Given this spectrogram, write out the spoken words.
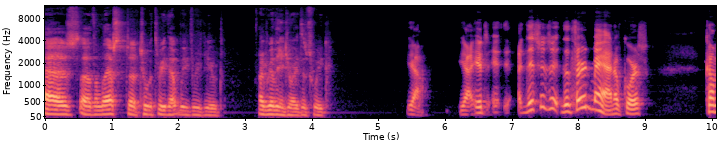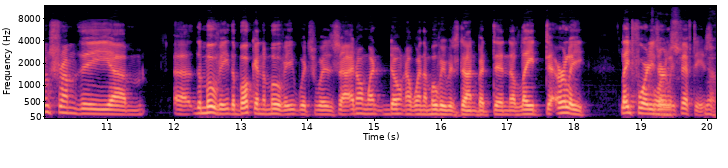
as uh, the last uh, two or three that we've reviewed. I really enjoyed this week. Yeah, yeah. It's it, this is it. the third man, of course, comes from the um, uh, the movie, the book and the movie, which was uh, I don't want, don't know when the movie was done, but in the late early late forties, early fifties. Yeah.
